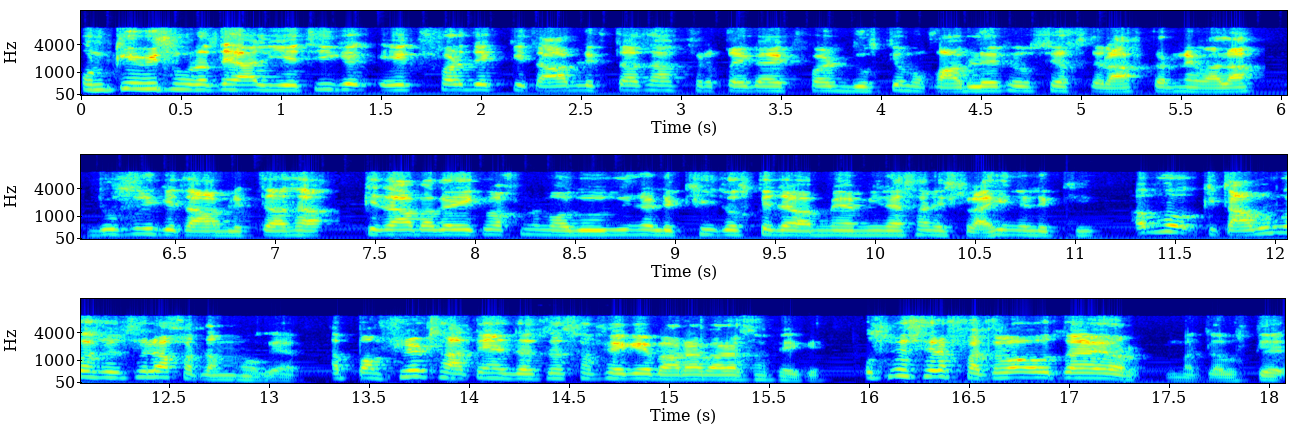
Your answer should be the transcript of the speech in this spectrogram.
ان کی بھی صورتحال یہ تھی کہ ایک فرد ایک کتاب لکھتا تھا، فرقے کا ایک فرد دوسرے مقابلے پہ اس سے اختلاف کرنے والا دوسری کتاب لکھتا تھا۔ کتاب اگر ایک وقت میں مودودی نے لکھی تو اس کے جواب میں امین حسن اصلاحی نے لکھی۔ اب وہ کتابوں کا سلسلہ ختم ہو گیا۔ اب پمفلٹس آتے ہیں دس دس صفحے کے، بارہ بارہ صفحے کے۔ اس میں صرف فتوا ہوتا ہے اور مطلب اس کے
